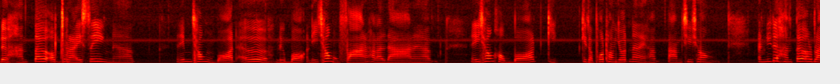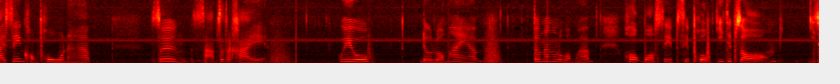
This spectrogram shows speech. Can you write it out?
The, Hunter of Rising นะครับ อันนี้เป็นช่องของบอส เออ ลืมบอก อันนี้ช่องของฟ้าพาราดานะครับ อันนี้ช่องของบอสกิกิตพจน์ทองยศนั่นแหละครับ ตามชื่อช่อง อันนี้ The Hunter of Rising ของภูนะครับ ซึ่ง3สตาร์ไครวิว เดี๋ยวรวมให้ครับ ต้องนั่งรวมครับ6บวก10 16 22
